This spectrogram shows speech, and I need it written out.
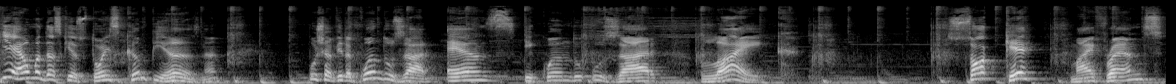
que é uma das questões campeãs, né? Puxa vida, quando usar as e quando usar like. Só que, my friends,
